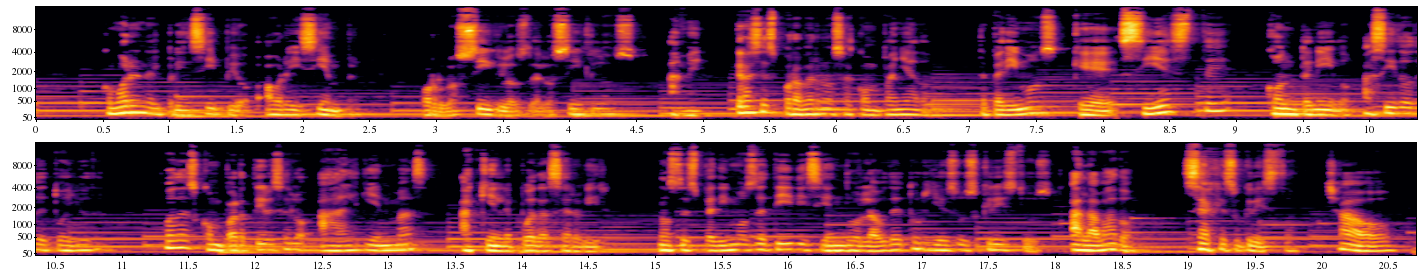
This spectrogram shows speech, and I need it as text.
como era en el principio, ahora y siempre, por los siglos de los siglos. Amén. Gracias por habernos acompañado. Te pedimos que si este contenido ha sido de tu ayuda, puedas compartírselo a alguien más a quien le pueda servir. Nos despedimos de ti diciendo Laudetur Jesus Christus, alabado sea Jesucristo. Chao.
